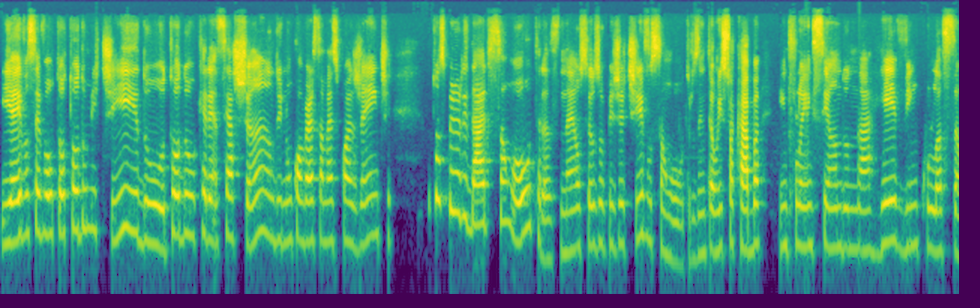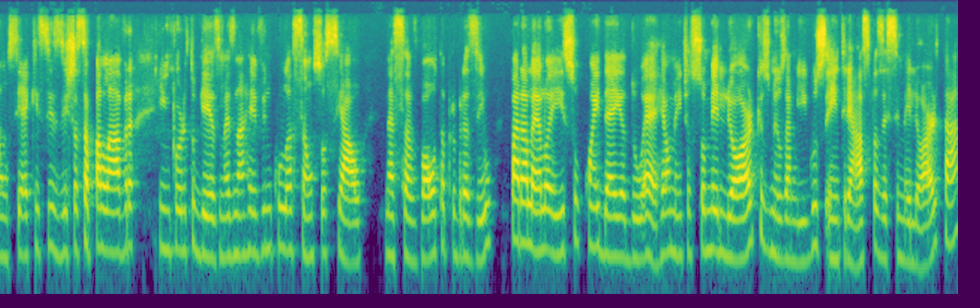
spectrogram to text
e aí você voltou todo metido, todo querendo, se achando e não conversa mais com a gente. Suas prioridades são outras, né? Os seus objetivos são outros. Então, isso acaba influenciando na revinculação, se é que se existe essa palavra em português, mas na revinculação social, nessa volta para o Brasil, paralelo a isso com a ideia do é, realmente eu sou melhor que os meus amigos, entre aspas, esse melhor, tá?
